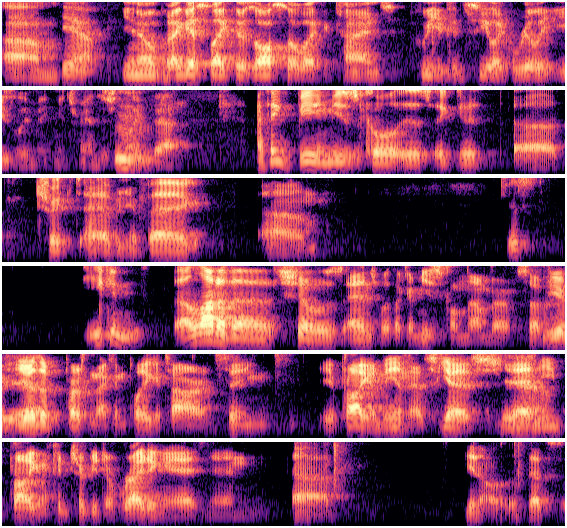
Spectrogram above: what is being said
Um, Yeah. you know, but I guess like there's also like a kind who you could see like really easily making a transition Mm. like that. I think being musical is a good uh, trick to have in your bag. Because you can, a lot of the shows ends with like a musical number. So if you're, Yeah. you're the person that can play guitar and sing, you're probably going to be in that sketch. Yeah. And you're probably going to contribute to writing it. And, uh, you know, that's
